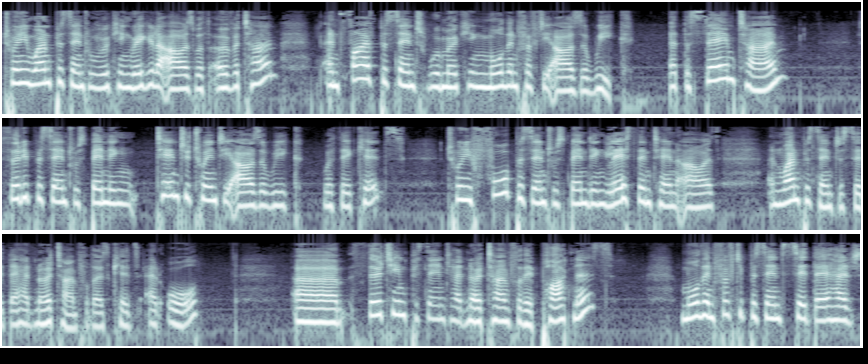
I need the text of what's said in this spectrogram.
21% were working regular hours with overtime, and 5% were working more than 50 hours a week. At the same time, 30% were spending 10 to 20 hours a week with their kids. 24% were spending less than 10 hours. And 1% just said they had no time for those kids at all. Um, 13% had no time for their partners. More than 50% said they had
